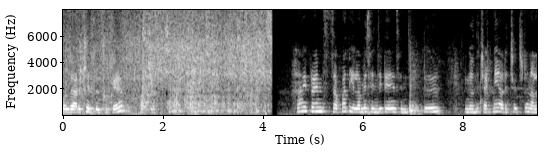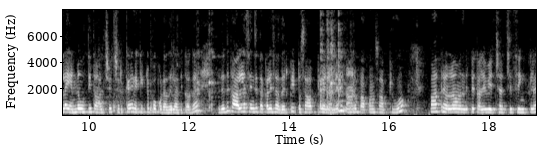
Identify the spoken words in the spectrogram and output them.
கொஞ்சம் அரைச்சி எடுத்து வச்சுருக்கேன். பார்க்கலாம் ஹாய் ஃப்ரெண்ட்ஸ் சப்பாத்தி எல்லாமே செஞ்சுட்டேன். செஞ்சுட்டு இங்கே வந்து சட்னி அரைச்சி வச்சுட்டு நல்லா எண்ணெய் ஊற்றி தாளித்து வச்சுருக்கேன். எனக்கு கிட்ட போகக்கூடாதுல்ல அதுக்காக. இது வந்து காலைல செஞ்ச தக்காளி சாதம் இருக்குது இப்போ சாப்பிட்ருவேன் நான். நானும் பாப்பாவும் சாப்பிட்ருவோம் பாத்திரம்லாம் வந்துட்டு கழுவி வச்சாச்சு சிங்கில்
